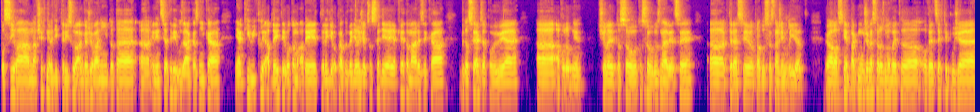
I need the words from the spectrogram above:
posílám na všechny lidi, kteří jsou angažovaní do té iniciativy u zákazníka, nějaký weekly updaty o tom, aby ty lidi opravdu věděli, že co se děje, jaké to má rizika, kdo se jak zapojuje a, a podobně. Čili to jsou, to jsou různé věci, které si opravdu se snažím hlídat. A vlastně pak můžeme se rozmluvit o věcech typu, že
